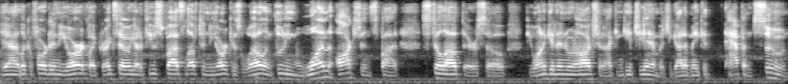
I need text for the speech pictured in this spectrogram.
Yeah, looking forward to New York. Like Greg said, we got a few spots left in New York as well, including one auction spot still out there. So if you want to get into an auction, I can get you in, but you got to make it happen soon.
